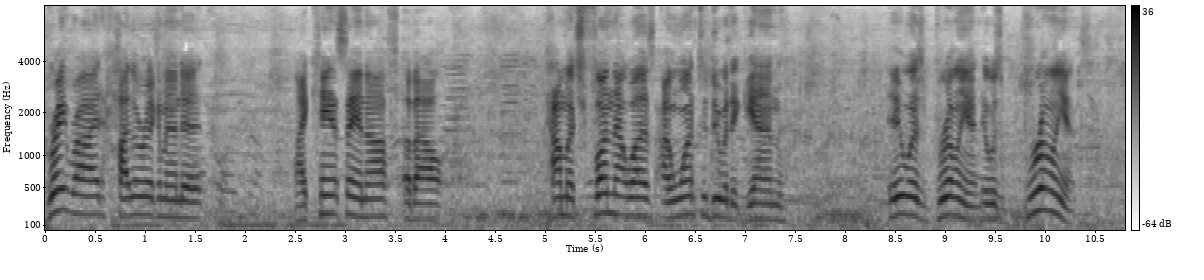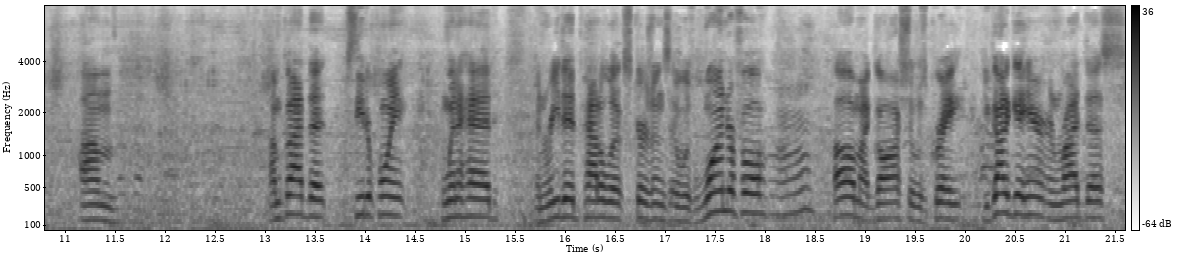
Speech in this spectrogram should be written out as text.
Great ride. Highly recommend it. I can't say enough about how much fun that was. I want to do it again. It was brilliant. It was brilliant. Um, I'm glad that Cedar Point went ahead and redid paddle excursions. It was wonderful. Oh my gosh, it was great. You got to get here and ride this.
